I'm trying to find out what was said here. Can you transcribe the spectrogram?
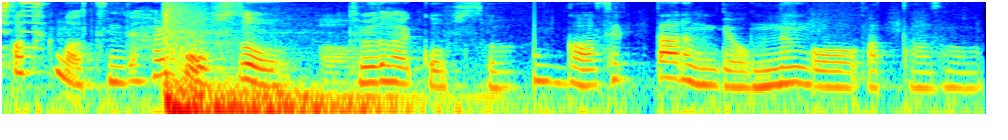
똑같은 것 같은데 할 거 없어. 아. 둘다 할 거 없어. 뭔가 색다른 게 없는 것 같아서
